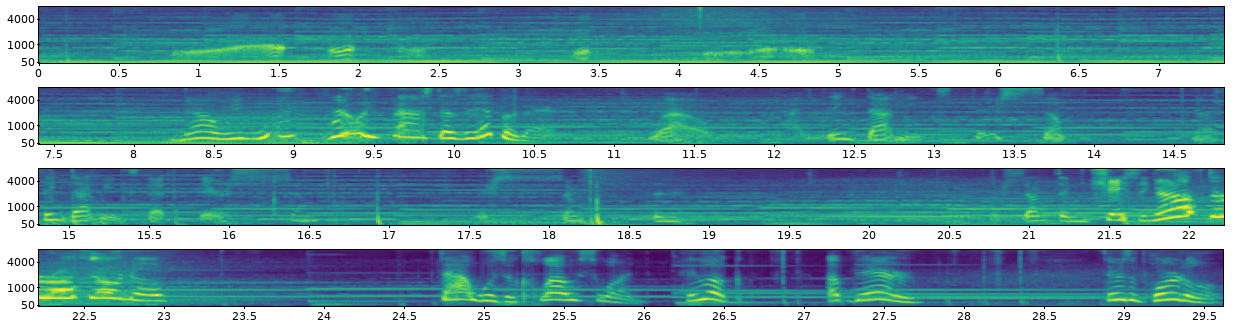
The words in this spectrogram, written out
Uh, uh, now we went really fast as a hippo there. Wow, I think that means there's some. I think that means that there's some. There's something. There's something chasing after us. Oh no! That was a close one. Hey, look, up there. There's a portal.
